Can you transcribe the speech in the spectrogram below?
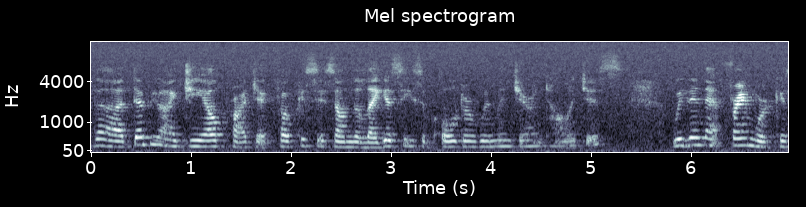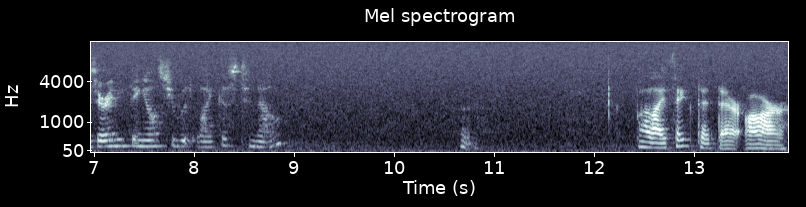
The WIGL project focuses on the legacies of older women gerontologists. Within that framework, is there anything else you would like us to know? Well, I think that there are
